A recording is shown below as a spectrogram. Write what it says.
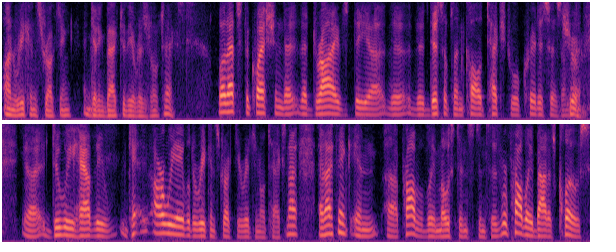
on reconstructing and getting back to the original text? Well, that's the question that, that drives the, uh, the the discipline called textual criticism. Sure. Uh, uh, do we have the? Can, are we able to reconstruct the original text? And I and I think in uh, probably most instances we're probably about as close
